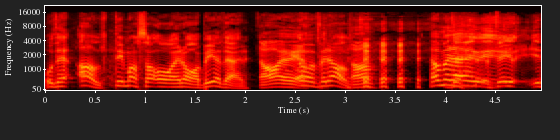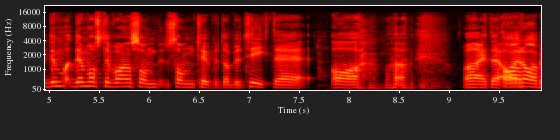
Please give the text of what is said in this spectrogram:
Och det är alltid massa ARAB där. Ja, jag vet. Överallt. Ja, ja men det, det, det måste vara en sån, sån typ av butik. Det A, vad heter det? ARAB.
